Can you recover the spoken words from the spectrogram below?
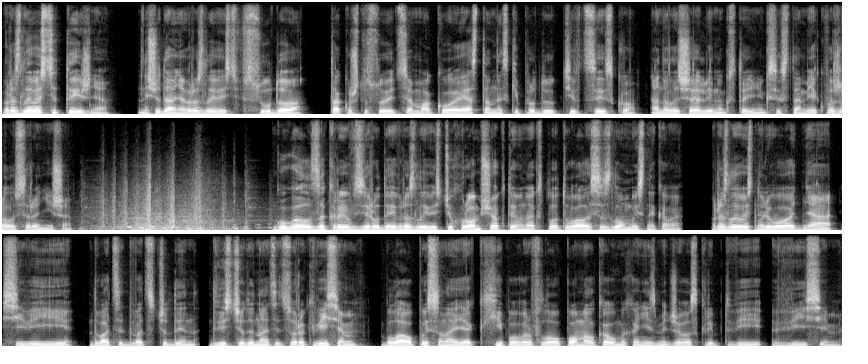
Вразливості тижня. Нещодавня вразливість в судо також стосується macOS та низки продуктів Cisco, а не лише Linux та Unix систем, як вважалося раніше. Google закрив Zero Day вразливість у Chrome, що активно експлуатувалися зловмисниками. Вразливість нульового дня CVE 2021 21148 була описана як Heap Overflow помилка у механізмі JavaScript V8.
